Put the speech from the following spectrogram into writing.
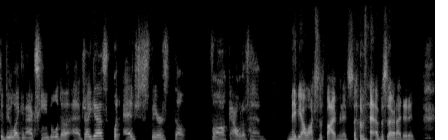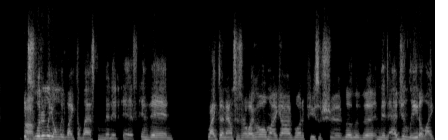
to do like an X handle to Edge, I guess, but Edge spares the fuck out of him. Maybe I'll watch the five minutes of the episode. I didn't. It's Um, literally only like the last minute if, and then like the announcers are like, "Oh my god, what a piece of shit!" Blah, blah, blah. And then Edge and Lita like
